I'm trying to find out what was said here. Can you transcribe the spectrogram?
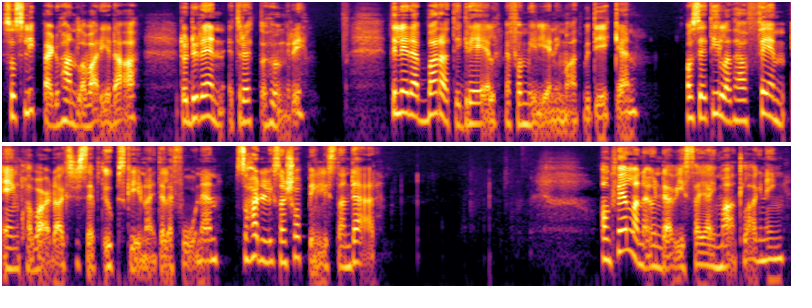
så slipper du handla varje dag då du redan är trött och hungrig. Det leder bara till gräl med familjen i matbutiken. Och se till att ha fem enkla vardagsrecept uppskrivna i telefonen så har du liksom shoppinglistan där. Om kvällarna undervisar jag i matlagning.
